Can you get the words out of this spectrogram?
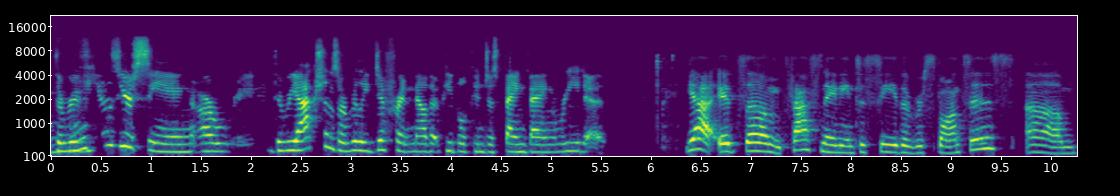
the Mhm. reviews you're seeing are the reactions are really different now that people can just bang bang read it. yeah, it's um, fascinating to see the responses. Um,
